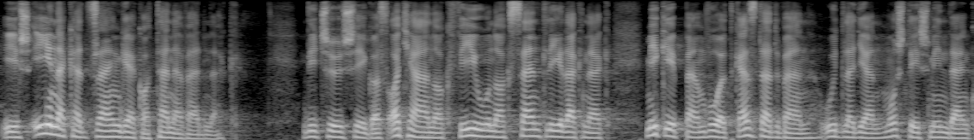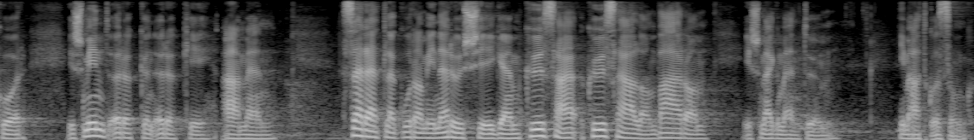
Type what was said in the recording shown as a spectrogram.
és éneket zengek a Te nevednek. Dicsőség az Atyának, Fiúnak, Szentléleknek, miképpen volt kezdetben, úgy legyen most és mindenkor, és mind örökkön örökké. Ámen. Szeretlek, Uram, én erősségem, kőszá, kőszálam, váram és megmentőm. Imádkozzunk.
